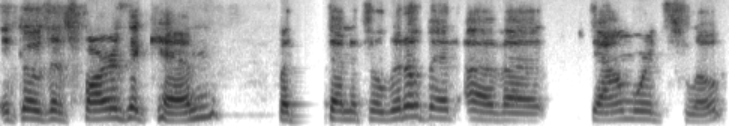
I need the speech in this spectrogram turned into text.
It goes as far as it can, but then it's a little bit of a downward slope.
